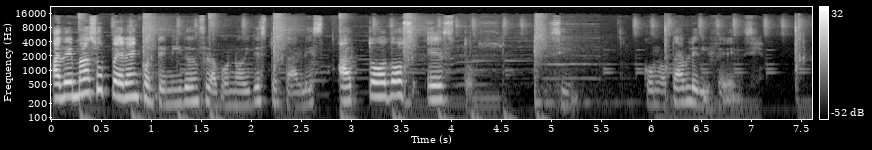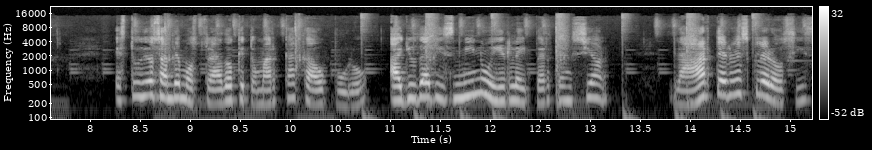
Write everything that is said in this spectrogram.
Además supera en contenido en flavonoides totales a todos estos, sí, con notable diferencia. Estudios han demostrado que tomar cacao puro ayuda a disminuir la hipertensión, la arteriosclerosis,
